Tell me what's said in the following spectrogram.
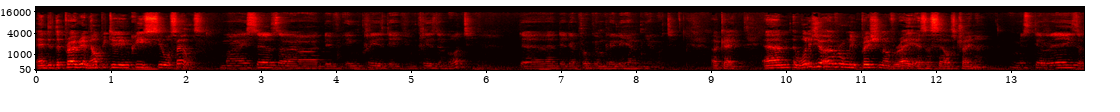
and did the program help you to increase your sales? My sales uh, they've increased they've increased a lot. The, the, the program really helped me a lot. Okay. Um, what is your overall impression of Ray as a sales trainer? Mr. Ray is a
